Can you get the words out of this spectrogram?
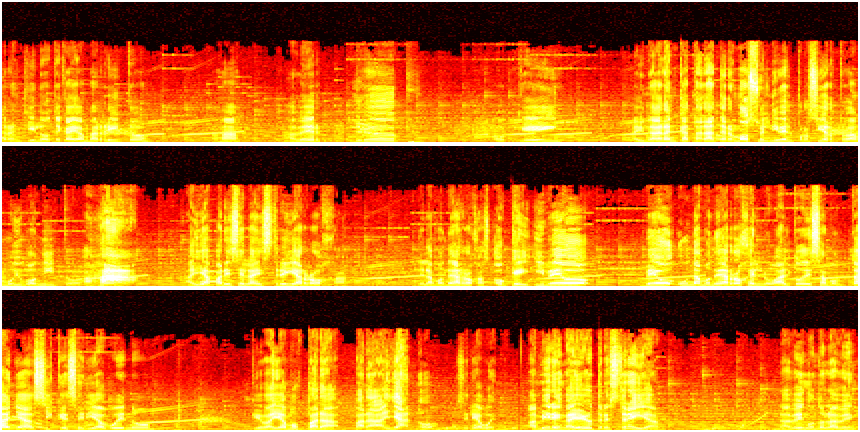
Tranquilo, no te caigas, marrito. Ajá. A ver. Drup. Ok. Hay una gran catarata. Hermoso el nivel, por cierto. ¿eh? Muy bonito. ¡Ajá! Ahí aparece la estrella roja. De las monedas rojas. Ok, y veo... Veo una moneda roja en lo alto de esa montaña. Así que sería bueno... Que vayamos para, para allá, ¿no? Sería bueno. Ah, miren, ahí hay otra estrella. ¿La ven o no la ven?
